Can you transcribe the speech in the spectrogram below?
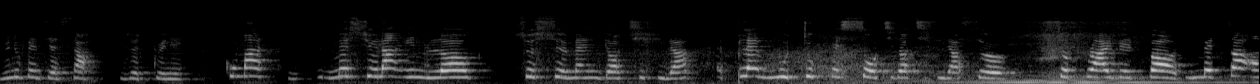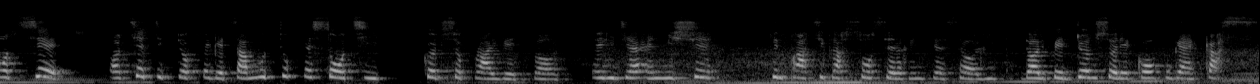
Nous nous dire ça, je connais. Comment, monsieur là, in log, ce semaine d'Ortifila, plein moutou peut sortir d'Ortifila, ce, ce private part, ils mettent ça entier, entier TikTok, ça, moutou peut sortir que de ce private dit à un Michel, qui pratique la sorcellerie, fait ça, dans le pays d'un seul école pour gagner casse.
